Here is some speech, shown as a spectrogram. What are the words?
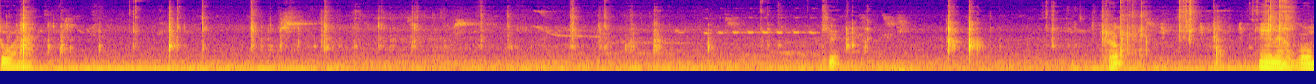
ตัวนะโอเคครับ นี่นะครับผม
